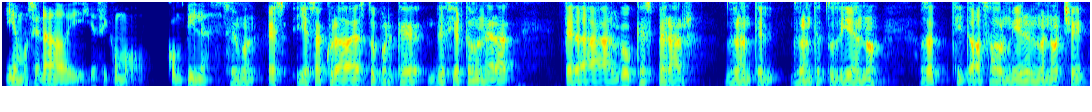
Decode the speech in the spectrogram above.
y emocionado y así como con pilas. Simón, es, y está curada esto porque de cierta manera te da algo que esperar durante, el- durante tu día, ¿no? O sea, si te vas a dormir en la noche,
